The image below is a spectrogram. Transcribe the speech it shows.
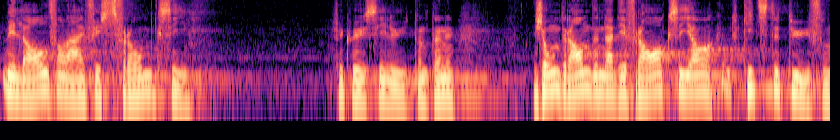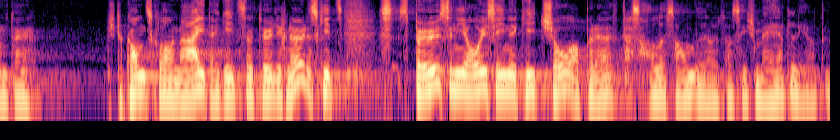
weil der Alpha Life ist zu fromm war. Für gewisse Leute. Und dann war unter anderem auch die Frage, ja, gibt es den Teufel? Und dann ist ganz klar, nein, den gibt es natürlich nicht. Es gibt, das Böse in uns gibt es schon, aber äh, das alles andere, das ist Märchen, oder?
